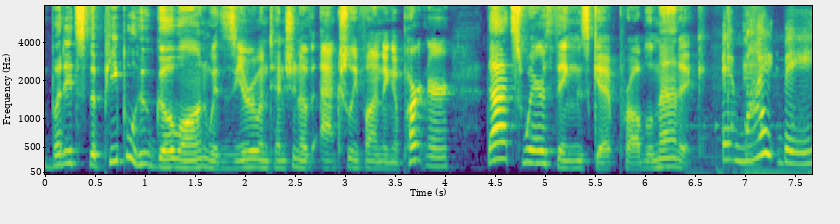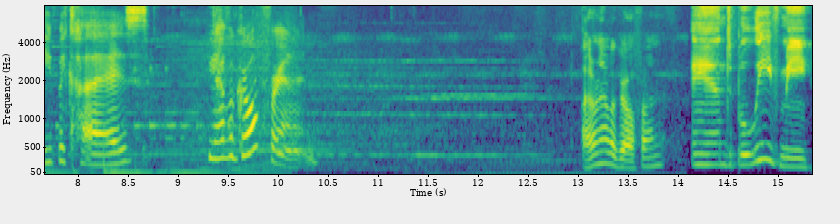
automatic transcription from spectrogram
But it's the people who go on with zero intention of actually finding a partner that's where things get problematic. It might be because you have a girlfriend. I don't have a girlfriend. And believe me,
